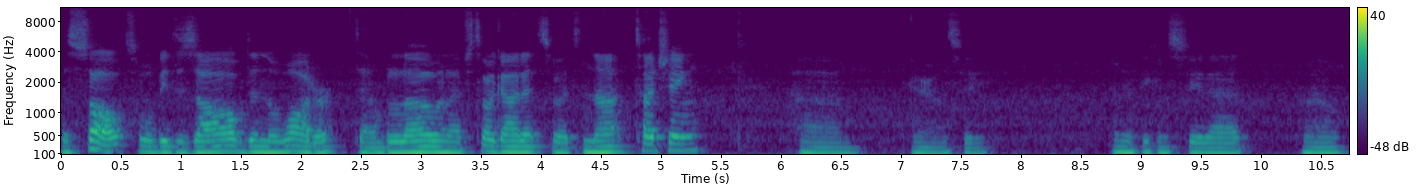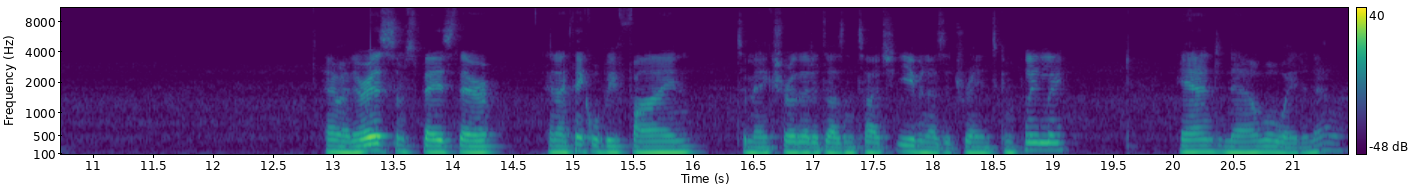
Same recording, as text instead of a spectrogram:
the salt will be dissolved in the water down below and I've still got it so it's not touching. Um, here, let's see. I don't know if you can see that. Well, Anyway, there is some space there, and I think we'll be fine to make sure that it doesn't touch even as it drains completely. And now we'll wait an hour.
